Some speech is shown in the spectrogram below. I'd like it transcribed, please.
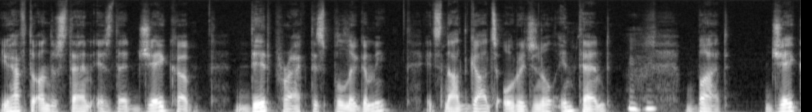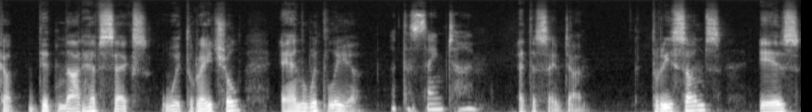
you have to understand is that Jacob did practice polygamy. It's not God's original intent, Mm-hmm. but Jacob did not have sex with Rachel and with Leah At the same time. at the same time. Threesomes is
